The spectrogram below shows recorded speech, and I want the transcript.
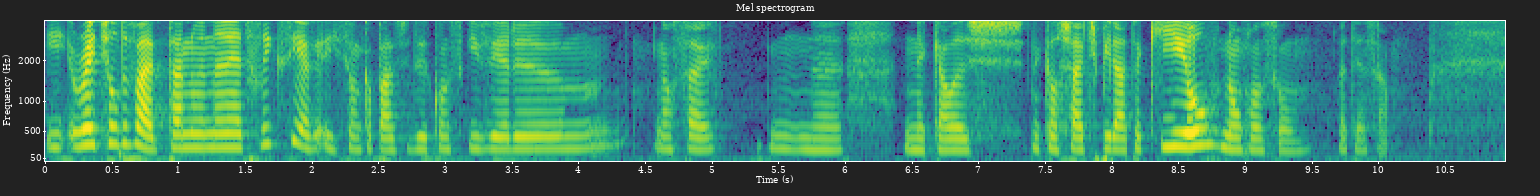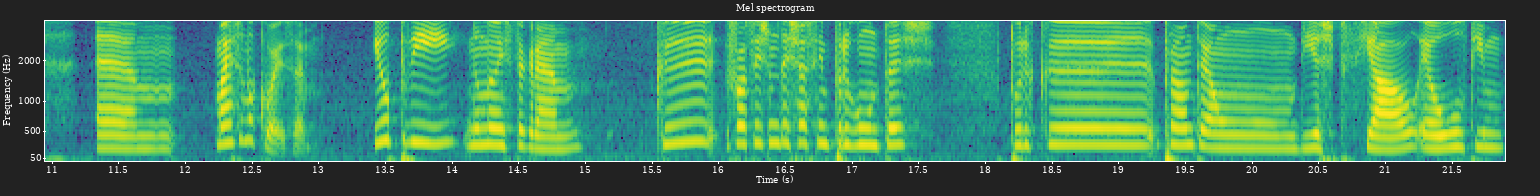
E Rachel Divide está na Netflix e, é, e, são capazes de conseguir ver, não sei, na, naquelas, naqueles sites pirata que eu não consumo. Atenção. Um, mais uma coisa. Eu pedi no meu Instagram que vocês me deixassem perguntas porque pronto, é um dia especial, é o último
